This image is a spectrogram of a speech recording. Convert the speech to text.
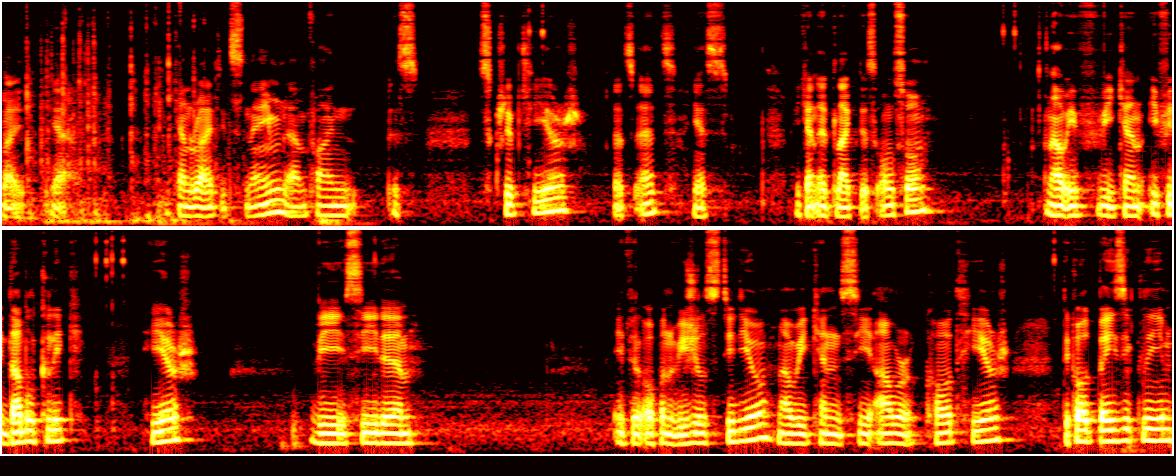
By yeah you can write its name and find this script here. Let's add yes we can add like this also. Now if we can if we double click here we see the it will open Visual Studio. Now we can see our code here. The code basically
